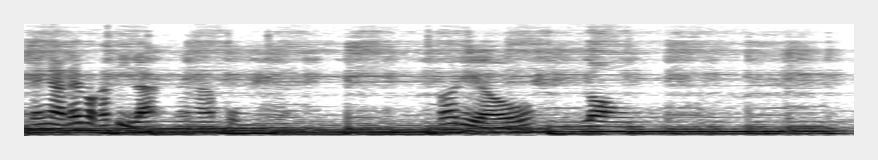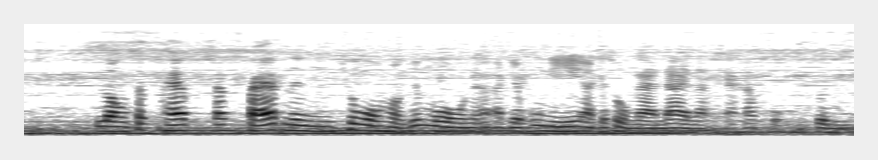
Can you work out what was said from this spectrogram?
ใช้งานได้ปกติละนะครับผมก็เดี๋ยวลอง ลองสักแป๊บสักแป๊บหนึ่งชั่วโมงสองชั่วโมงนะอาจจะพรุ่งนี้อาจจะส่งงานได้แล้วนะครับผมตัวนี้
